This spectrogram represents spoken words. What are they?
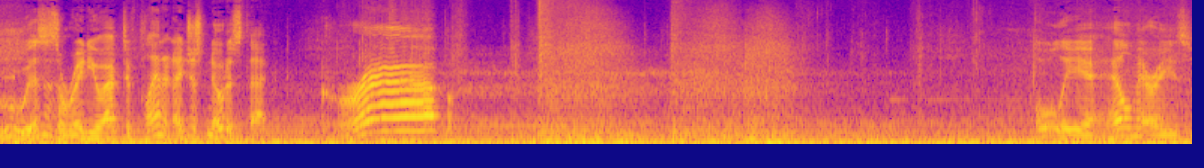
Ooh, this is a radioactive planet. I just noticed that. Crap! Holy Hail Marys.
